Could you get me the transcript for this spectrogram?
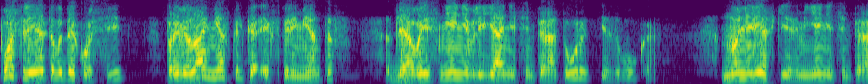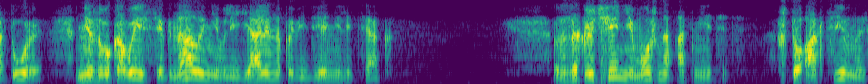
После этого де Курси провела несколько экспериментов для выяснения влияния температуры и звука. Но ни резкие изменения температуры, ни звуковые сигналы не влияли на поведение летяг. В заключение можно отметить, что активность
